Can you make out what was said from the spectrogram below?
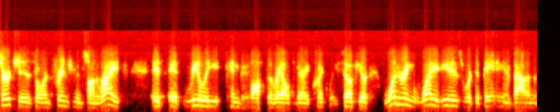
searches or infringements on rights, it, it really can go off the rails very quickly. So if you're wondering what it is we're debating about in the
